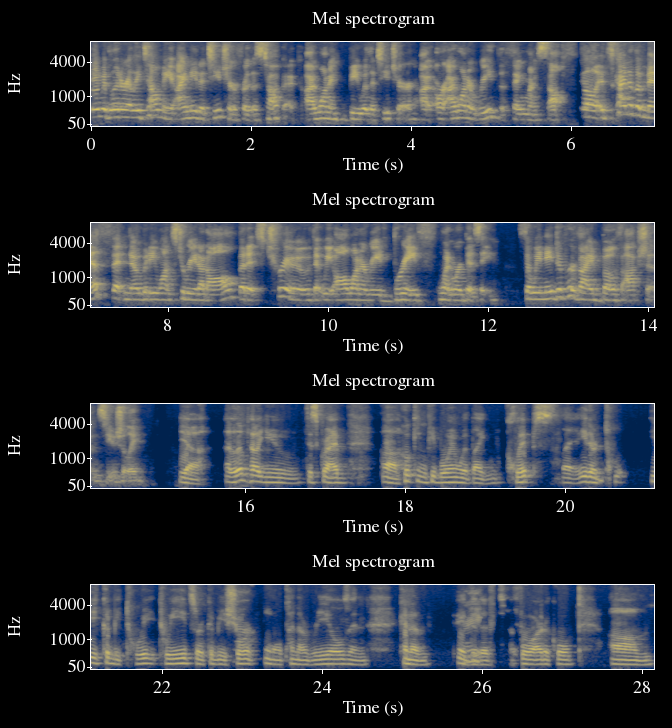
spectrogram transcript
They would literally tell me, I need a teacher for this topic. I want to be with a teacher or I want to read the thing myself. So it's kind of a myth that nobody wants to read at all, but it's true that we all want to read brief when we're busy. So we need to provide both options usually. Yeah. I love how you describe uh, hooking people in with like clips, like either tw- it could be tweet, tweets or it could be short, you know, kind of reels and kind of right. the, the, full article. Um,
